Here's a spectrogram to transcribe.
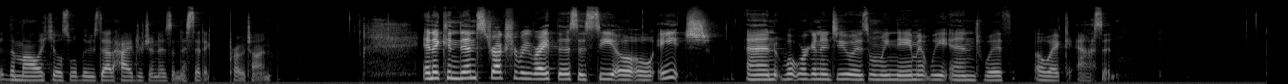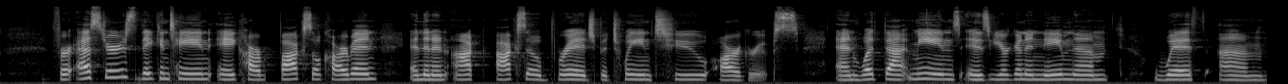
the molecules will lose that hydrogen as an acidic proton. In a condensed structure, we write this as COOH. And what we're going to do is when we name it, we end with oic acid. For esters, they contain a carboxyl carbon and then an oxo bridge between two R groups. And what that means is you're going to name them with, um,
